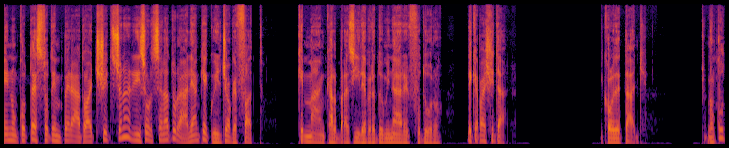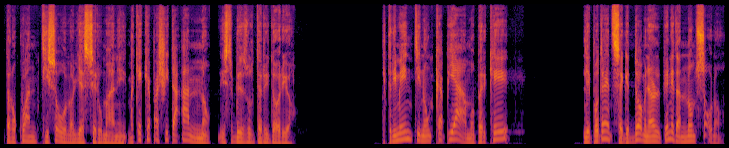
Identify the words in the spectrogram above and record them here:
in un contesto temperato, ha eccezionali risorse naturali, anche qui il gioco è fatto. Che manca al Brasile per dominare il futuro? Le capacità. Piccolo dettaglio. Non contano quanti sono gli esseri umani, ma che capacità hanno distribuite sul territorio. Altrimenti non capiamo perché le potenze che dominano il pianeta non sono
